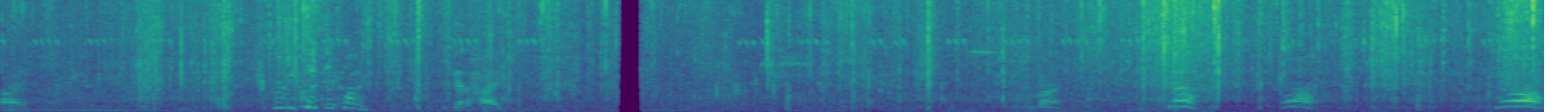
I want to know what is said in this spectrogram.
Hide. Hurry, quick, they're coming. We gotta hide. Come on. No! No! No!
